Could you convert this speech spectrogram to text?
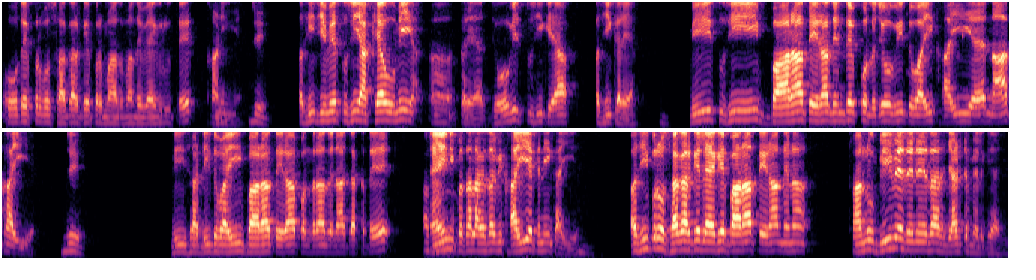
ਉਹ ਤੇ ਭਰੋਸਾ ਕਰਕੇ ਪ੍ਰਮਾਤਮਾ ਦੇ ਵੈਗਰੂ ਤੇ ਖਾਣੀ ਹੈ। ਜੀ। ਅਸੀਂ ਜਿਵੇਂ ਤੁਸੀਂ ਆਖਿਆ ਉਵੇਂ ਹੀ ਕਰਿਆ। ਜੋ ਵੀ ਤੁਸੀਂ ਕਿਹਾ ਅਸੀਂ ਕਰਿਆ। ਵੀ ਤੁਸੀਂ 12 13 ਦਿਨ ਦੇ ਭੁੱਲ ਜੋ ਵੀ ਦਵਾਈ ਖਾਈ ਹੈ ਨਾ ਖਾਈ ਹੈ। ਜੀ। ਵੀ ਸਾਡੀ ਦਵਾਈ 12 13 15 ਦਿਨਾਂ ਤੱਕ ਤੇ ਐ ਹੀ ਨਹੀਂ ਪਤਾ ਲੱਗਦਾ ਵੀ ਖਾਈ ਹੈ ਕਿ ਨਹੀਂ ਖਾਈ ਹੈ। ਅਸੀਂ ਭਰੋਸਾ ਕਰਕੇ ਲੈ ਗਏ 12 13 ਦਿਨ ਸਾਨੂੰ 20ਵੇਂ ਦਿਨ ਇਹਦਾ ਰਿਜ਼ਲਟ ਮਿਲ ਗਿਆ ਜੀ।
